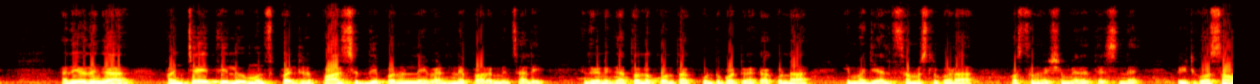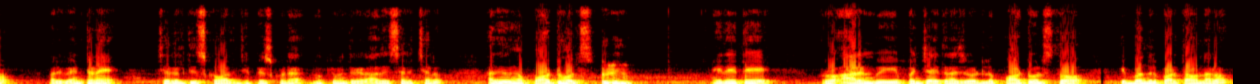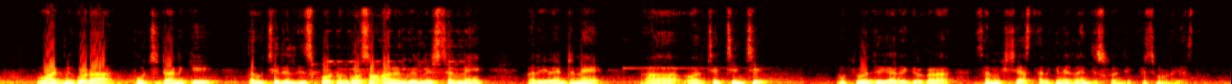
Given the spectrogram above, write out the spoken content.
అదేవిధంగా పంచాయతీలు మున్సిపాలిటీలు పారిశుద్ధ్య పనుల్ని వెంటనే ప్రారంభించాలి. ఎందుకంటే గతంలో కొంత కుంటుపట్టమే కాకుండా ఈ మధ్య హెల్త్ సమస్యలు కూడా వస్తున్న విషయం మీద తెలిసిందే. వీటి కోసం మరి వెంటనే చర్యలు తీసుకోవాలని చెప్పేసి కూడా ముఖ్యమంత్రి గారు ఆదేశాలు ఇచ్చారు. అదేవిధంగా పాట్ హోల్స్ ఏదైతే ఆర్ఎన్బి పంచాయతీరాజ్ రోడ్లో పాట్ హోల్స్తో ఇబ్బందులు పడతా ఉన్నారో వాటిని కూడా పూడ్చడానికి తగు చర్యలు తీసుకోవడం కోసం ఆర్ఎన్బి మినిస్టర్ని మరి వెంటనే వాళ్ళు చర్చించి ముఖ్యమంత్రి గారి దగ్గర కూడా సమీక్ష చేస్తానికి నిర్ణయం తీసుకోవాలని చెప్పేసి మనం చేస్తాం.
